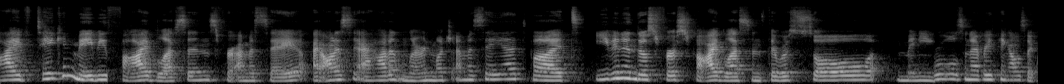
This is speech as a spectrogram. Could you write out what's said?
I've taken maybe five lessons for MSA. I honestly, I haven't learned much MSA yet, but even in those first five lessons, there was so many rules and everything. I was like,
